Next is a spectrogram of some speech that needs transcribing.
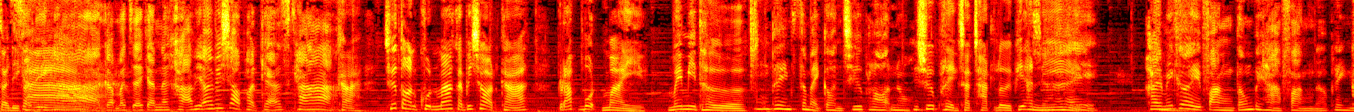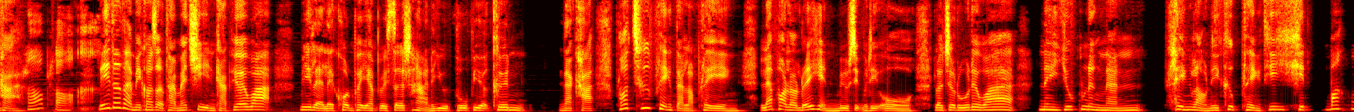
สวัสดีค่ะสวัสดีค่ะ กลับมาเจอกันนะคะ พี่อ้อยพี่ชอ็อตพอดแคสต์ค่ะค่ะ ชื่อตอนคุ้นมากค่ะพี่ฉอดคะรับบทใหม่ ไม่มีเธอ เพลงสมัยก่อนชื่อเพราะเนอะนี่ชื่อเพลงชัดๆเลยพี่ฮันนี่ใช่ใครไม่เคยฟังต้องไปหาฟังนะเพลงนี้ค่ะเพราะเพราะอะนี่ตั้งแต่มีคอนเสิร์ต Time Machine ค่ะพี่อ้อยว่ามีหลายๆคนพยายามไป search หาใน YouTube เยอะขึ้นนะคะ เพราะชื่อเพลงแต่ละเพลง และพอเราได้เห็นมิวสิกวิดีโอเราจะรู้เลยว่าในยุคหนึ่งนั้น เพลงเหล่านี้คือเพลงที่ฮิต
